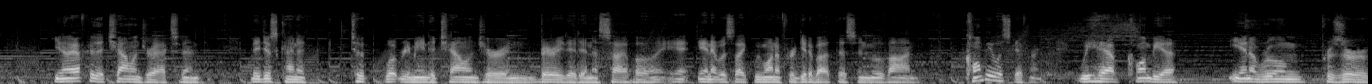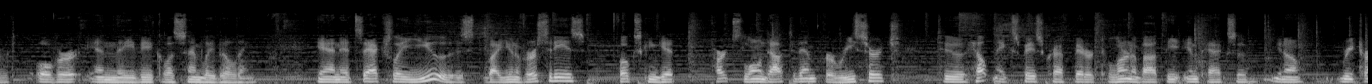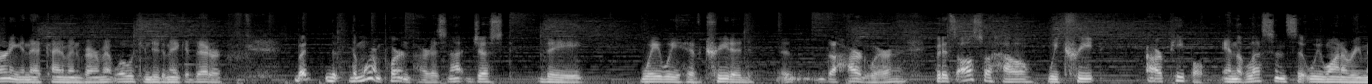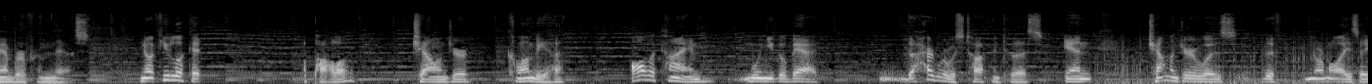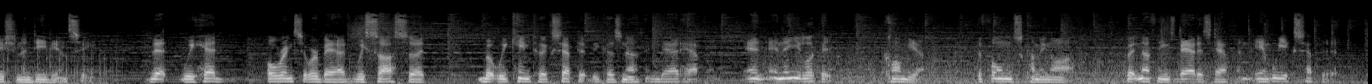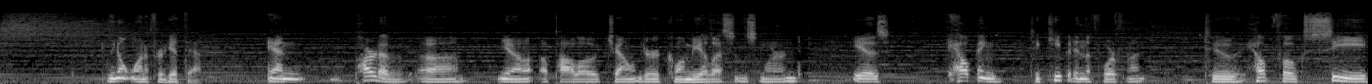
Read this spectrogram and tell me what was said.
You know, after the Challenger accident, they just kind of took what remained a Challenger and buried it in a silo. And it was like, we want to forget about this and move on. Columbia was different. We have Columbia in a room preserved over in the vehicle assembly building. And it's actually used by universities. Folks can get parts loaned out to them for research to help make spacecraft better, to learn about the impacts of, you know, returning in that kind of environment, what we can do to make it better. But the, the more important part is not just the way we have treated uh, the hardware, but it's also how we treat our people and the lessons that we want to remember from this. You know, if you look at Apollo, Challenger, Columbia, all the time when you go back, the hardware was talking to us, and Challenger was the normalization and deviancy. That we had O rings that were bad, we saw soot, but we came to accept it because nothing bad happened. And, and then you look at Columbia, the foam's coming off, but nothing bad has happened, and we accepted it. We don't want to forget that. And part of, uh, you know, Apollo, Challenger, Columbia lessons learned is helping to keep it in the forefront, to help folks see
